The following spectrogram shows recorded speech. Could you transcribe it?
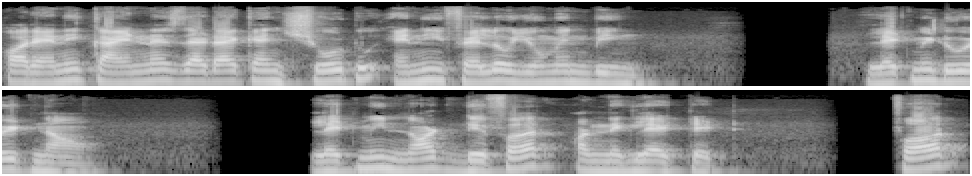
or any kindness that I can show to any fellow human being. Let me do it now. Let me not differ or neglect it, for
